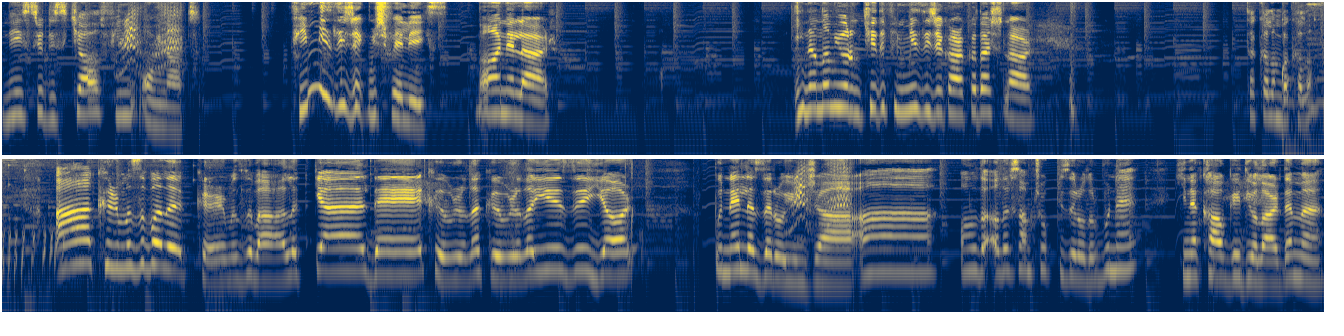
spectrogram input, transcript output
Ne istiyor? Diski al film oynat. Film mi izleyecekmiş Felix? Daha neler? İnanamıyorum kedi filmi izleyecek arkadaşlar. takalım bakalım. Aa kırmızı balık, kırmızı balık geldi, kıvrıla kıvrıla yüzüyor. Bu ne lazer oyuncağı? Aa, onu da alırsam çok güzel olur. Bu ne? Yine kavga ediyorlar değil mi?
